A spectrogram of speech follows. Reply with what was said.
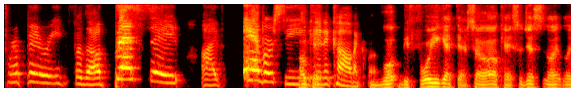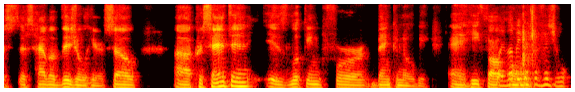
preparing for the best save I've ever seen Okay. in a comic book. Well, before you get there, so okay, so just let, let's just have a visual here. So, uh, Krrsantan is looking for Ben Kenobi, and he thought Wait, let me get the visual.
